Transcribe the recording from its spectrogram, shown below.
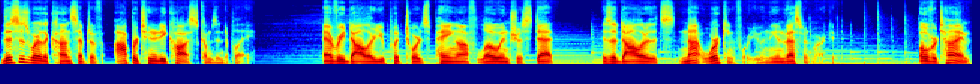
This is where the concept of opportunity cost comes into play. Every dollar you put towards paying off low interest debt is a dollar that's not working for you in the investment market. Over time,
